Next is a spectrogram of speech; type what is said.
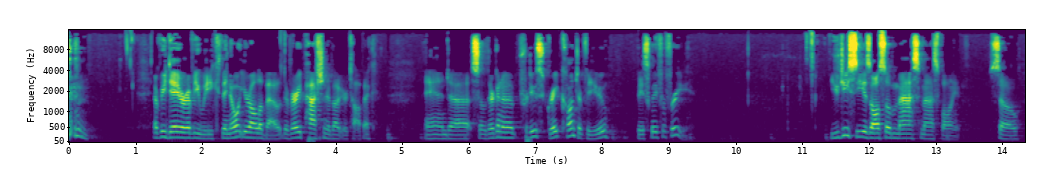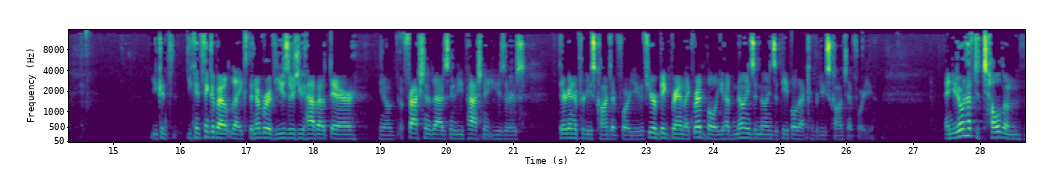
every day or every week. They know what you're all about. They're very passionate about your topic. And uh, so they're going to produce great content for you, basically for free. UGC is also mass, mass volume. So you can, you can think about like the number of users you have out there. You know, a fraction of that is going to be passionate users. They're going to produce content for you. If you're a big brand like Red Bull, you have millions and millions of people that can produce content for you. And you don't have to tell them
